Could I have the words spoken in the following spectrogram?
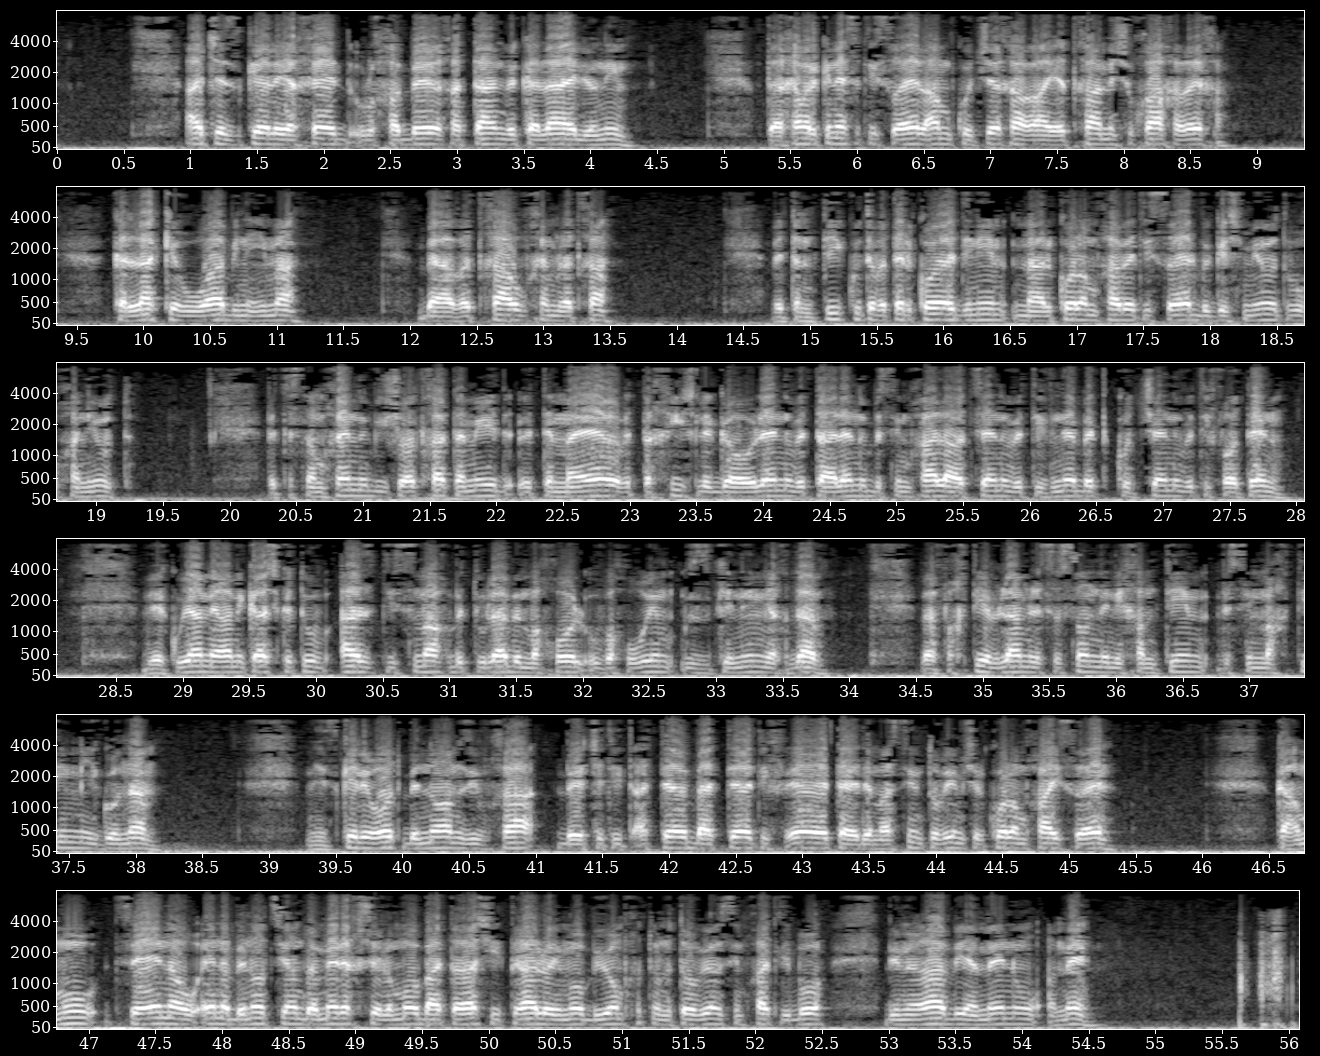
עד שאזכה לייחד ולחבר חתן וכלה עליונים. ותרחם על כנסת ישראל, עם קודשך, רעייתך המשוחה אחריך. כלה כרועה בנעימה, באהבתך ובחמלתך. ותמתיק ותבטל כל הדינים מעל כל עמך בית ישראל בגשמיות ורוחניות. ותשמחנו בישועתך תמיד, ותמהר ותחיש לגאולנו ותעלנו בשמחה לארצנו, ותבנה בית קודשנו ותפארתנו. ויקוים מהרה מקרא שכתוב, אז תשמח בתולה במחול, ובחורים וזקנים יחדיו. והפכתי אבלם לששון וניחמתים, ושימחתים מיגונם. ונזכה לראות בנועם זבחה, בעת שתתעטר בעטרת תפארת על ידי מעשים טובים של כל עמך ישראל. כאמור, צאנה וראנה בנות ציון במלך שלמה בעטרה שיתרה לו עמו ביום חתונתו וביום שמחת ליבו, במהרה בימינו, אמן.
